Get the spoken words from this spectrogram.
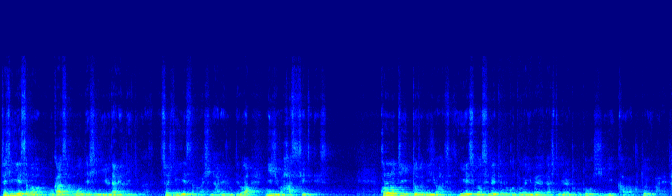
そしてイエス様はお母さんを弟子に委ねていきます。そしてイエス様が死なれるっていうのが28節です。この後どうぞ28節。イエスは全てのことが今や成し遂げられたことを知り乾くと言われた、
